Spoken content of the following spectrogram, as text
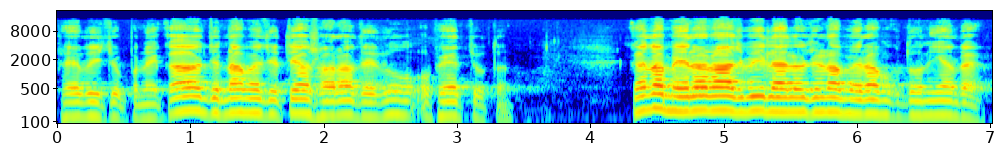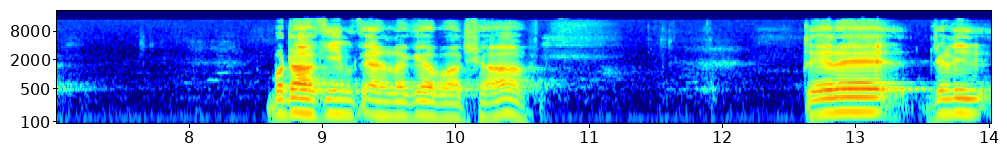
ਫਿਰ ਵੀ ਚੁੱਪ ਨੇ। ਕਹਾ ਜਿੰਨਾ ਮੈਂ ਜਿੱਤਿਆ ਸਾਰਾ ਦੇ ਦੂੰ, ਉਹ ਫਿਰ ਚੁੱਤਨ। ਕਹਿੰਦਾ, ਮੇਰਾ ਰਾਜ ਵੀ ਲੈ ਲਓ ਜਿਹੜਾ ਮੇਰਾ ਮਕਦੂਨੀਆ ਦਾ ਹੈ। ਵੱਡਾ ਹਕੀਮ ਕਹਿਣ ਲੱਗਿਆ, ਬਾਦਸ਼ਾਹ, ਤੇਰੇ ਜਿਹੜੀ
